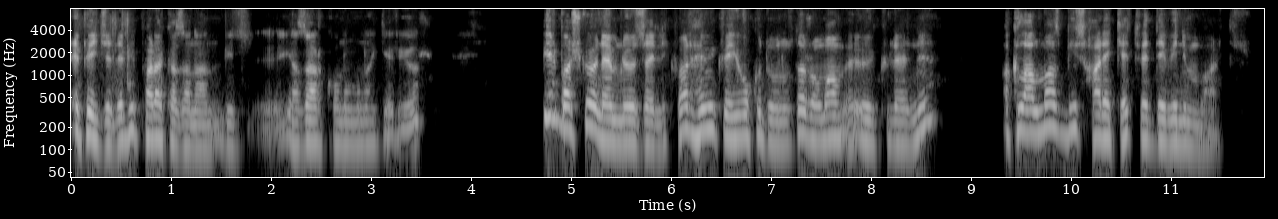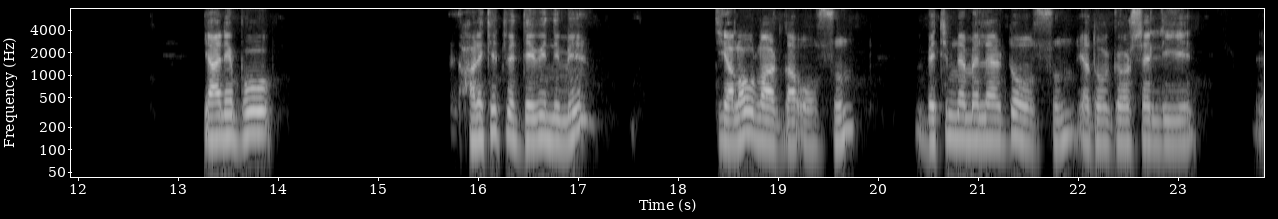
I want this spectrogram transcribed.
epeyce de bir para kazanan bir e, yazar konumuna geliyor. Bir başka önemli özellik var. Hemingway'i okuduğunuzda roman ve öykülerini akıl almaz bir hareket ve devinim vardır. Yani bu hareket ve devinimi diyaloglarda olsun, betimlemelerde olsun ya da o görselliği e,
